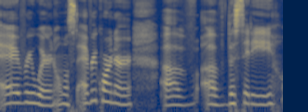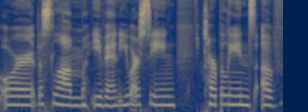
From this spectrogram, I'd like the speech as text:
everywhere in almost every corner of of the city or the slum even you are seeing tarpaulins of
